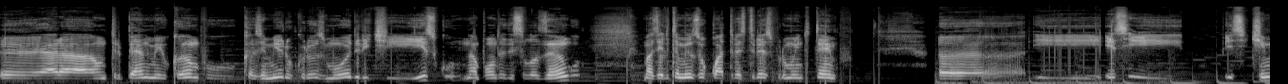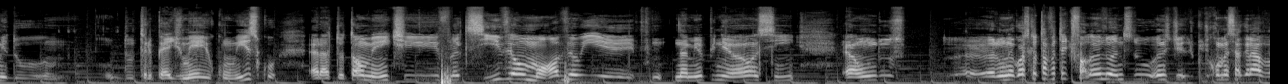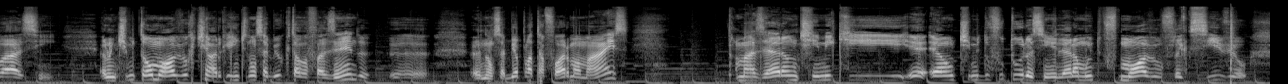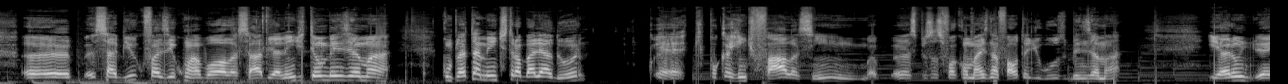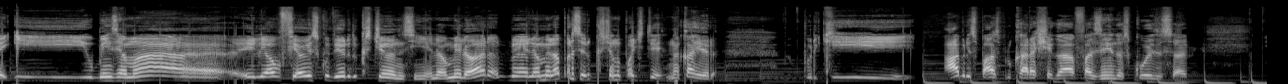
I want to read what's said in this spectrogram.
eh, era um tripé no meio campo, Casemiro, Cruz, Modric e Isco na ponta desse losango, mas ele também usou 4-3-3 por muito tempo. Uh, e esse, esse time do do tripé de meio com Isco era totalmente flexível, móvel e, na minha opinião, assim, é um dos. Era um negócio que eu tava até te falando antes, do, antes de, de começar a gravar, assim. Era um time tão móvel que tinha hora que a gente não sabia o que estava fazendo, uh, não sabia a plataforma mais, mas era um time que é, é, um time do futuro, assim, ele era muito móvel, flexível, uh, sabia o que fazer com a bola, sabe? Além de ter um Benzema completamente trabalhador, é, que pouca gente fala, assim, as pessoas focam mais na falta de gols do Benzema. E, era um, é, e o Benzema, ele é o fiel escudeiro do Cristiano, assim, ele é o melhor, ele é o melhor parceiro que o Cristiano pode ter na carreira. Porque abre espaço pro cara chegar fazendo as coisas, sabe?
